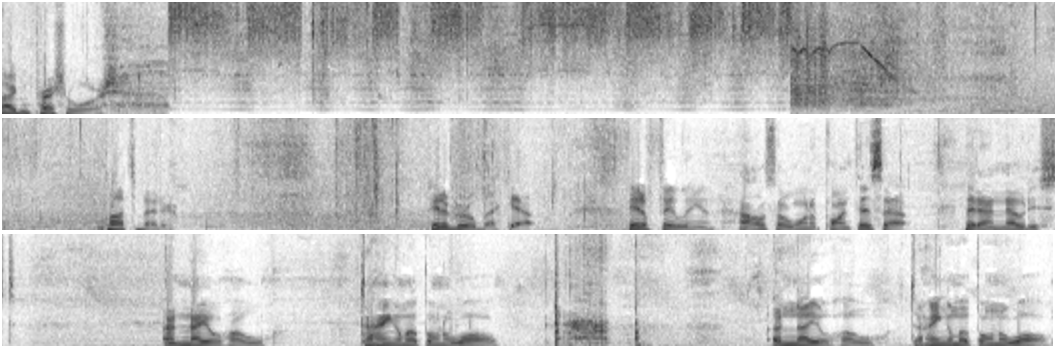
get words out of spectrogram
I can pressure wash. Lots better. It'll grow back out. It'll fill in. I also want to point this out that I noticed a nail hole to hang them up on a wall. A nail hole to hang them up on a wall.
